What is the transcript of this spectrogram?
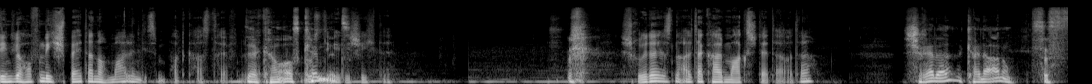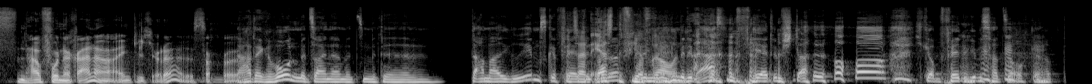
Den wir hoffentlich später nochmal in diesem Podcast treffen. Der kam aus Lustige Chemnitz. Geschichte. Schröder ist ein alter Karl Marx Städter, oder? Schredder, keine Ahnung. Ist das ein Harfoneraner eigentlich, oder? Das ist doch, äh, Da hat er gewohnt mit seiner, mit, mit der damaligen Lebensgefährtin. Mit seinen ersten oder? vier mit dem, Frauen. Mit dem ersten Pferd im Stall. ich glaube, Pferdegebiss hat sie auch gehabt.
